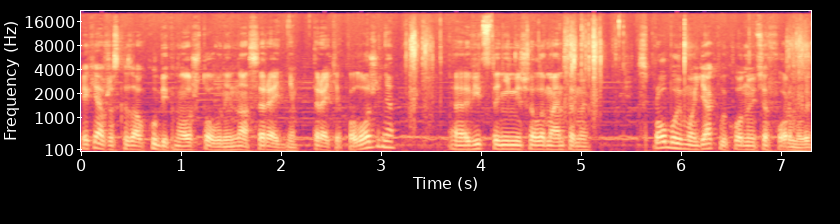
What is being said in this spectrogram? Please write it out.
Як я вже сказав, кубік налаштований на середнє третє положення е, відстані між елементами. Спробуємо, як виконуються формули.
